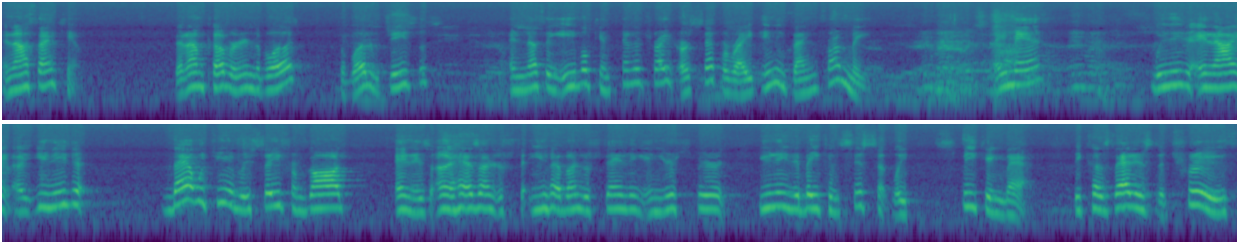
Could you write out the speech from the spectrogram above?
And I thank him that I'm covered in the blood, the blood of Jesus and nothing evil can penetrate or separate anything from me. Amen. Amen. We need, and I, uh, you need to, that which you have received from God, and is uh, has understand, you have understanding in your spirit. You need to be consistently speaking that, because that is the truth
